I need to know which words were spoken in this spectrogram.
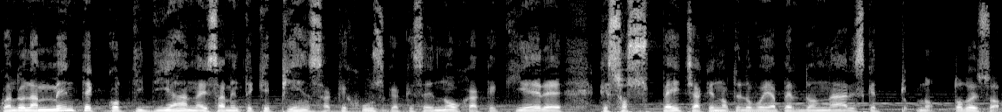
cuando la mente cotidiana, esa mente que piensa, que juzga, que se enoja, que quiere, que sospecha que no te lo voy a perdonar, es que no, todo eso,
